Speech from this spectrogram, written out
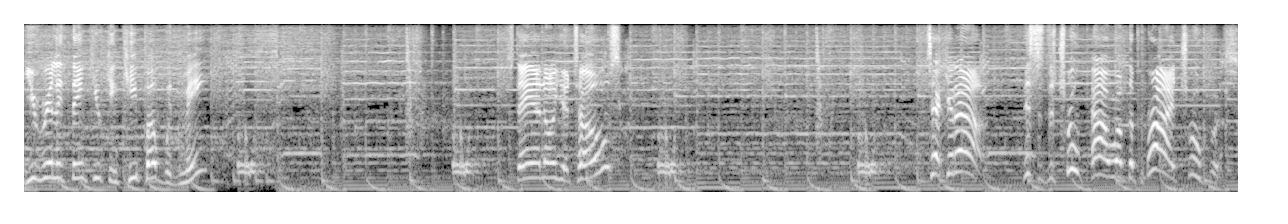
You really think you can keep up with me? Staying on your toes? Check it out! This is the true power of the Pride Troopers!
